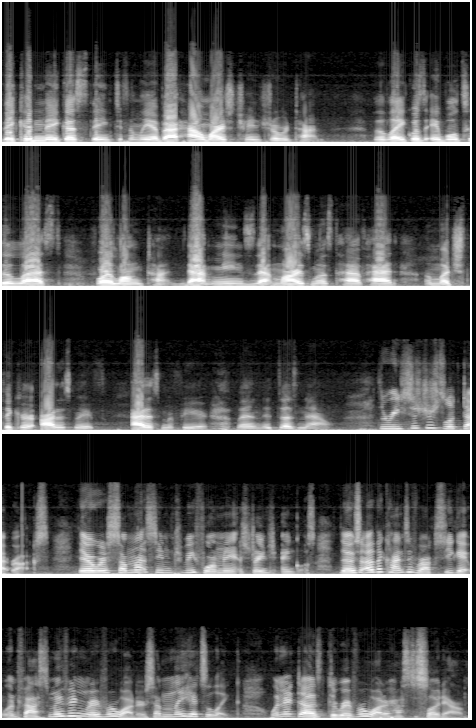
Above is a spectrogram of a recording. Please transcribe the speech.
They could make us think differently about how Mars changed over time. The lake was able to last for a long time. That means that Mars must have had a much thicker atmosphere, atmosphere than it does now. The researchers looked at rocks. There were some that seemed to be forming at strange angles. Those are the kinds of rocks you get when fast moving river water suddenly hits a lake. When it does, the river water has to slow down.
